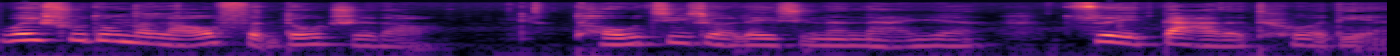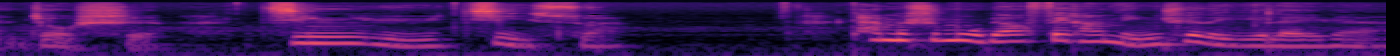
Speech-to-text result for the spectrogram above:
微树洞的老粉都知道。投机者类型的男人最大的特点就是精于计算，他们是目标非常明确的一类人，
